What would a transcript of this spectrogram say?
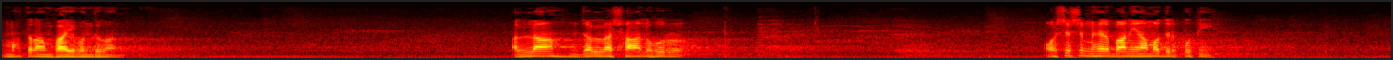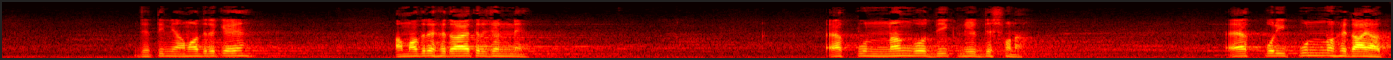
محترام بھائی بندگان اللہ جل شانہ অশেষ মেহরবানি আমাদের প্রতি, যে তিনি আমাদেরকে, আমাদের হেদায়তের জন্যে এক পূর্ণাঙ্গ দিক নির্দেশনা, এক পরিপূর্ণ হেদায়াত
